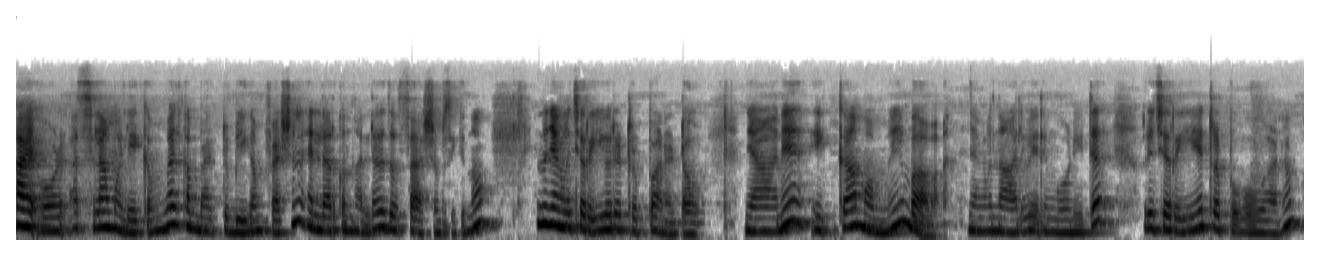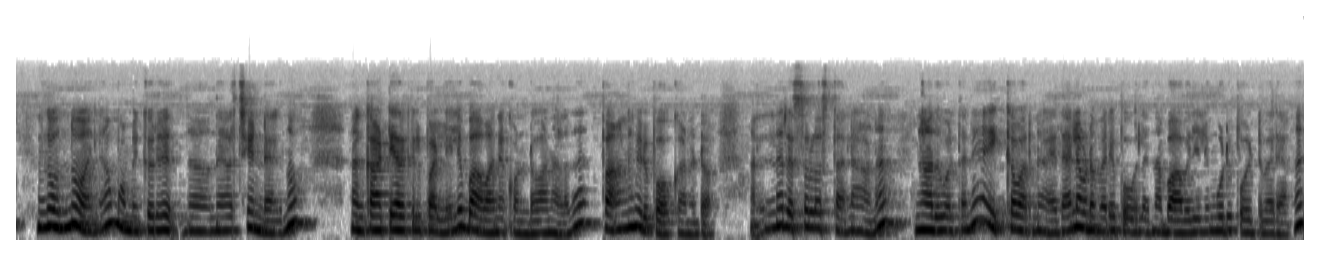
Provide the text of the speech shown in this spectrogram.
ഹായ് ഓൾ അസ്സാം വലൈക്കും welcome back to Begum fashion എല്ലാവർക്കും നല്ലൊരു ദിവസം ആശംസിക്കുന്നു. ഇന്ന് ഞങ്ങൾ ചെറിയൊരു ട്രിപ്പാണ് കേട്ടോ ഞാൻ ഇക്ക മമ്മി ബാവ. ഞങ്ങൾ നാല് പേരും കൂടിയിട്ട് ഒരു ചെറിയ ട്രിപ്പ് പോവുകയാണ് ഇതൊന്നുമല്ല മമ്മിക്കൊരു നേർച്ച ഉണ്ടായിരുന്നു കാട്ടിയാർക്കൽ പള്ളിയിൽ ബാവാനെ കൊണ്ടുപോകാന്നുള്ളത്. അപ്പം അങ്ങനെ ഒരു പോക്കാണ് കേട്ടോ നല്ല രസമുള്ള സ്ഥലമാണ്. അതുപോലെ തന്നെ ഇക്ക പറഞ്ഞു ഏതായാലും അവിടം വരെ പോകില്ല എന്നാൽ ബാവലിയിലും കൂടി പോയിട്ട് വരാമെന്ന്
